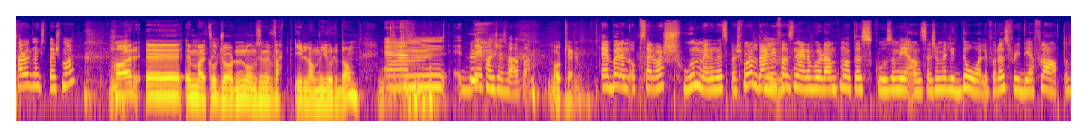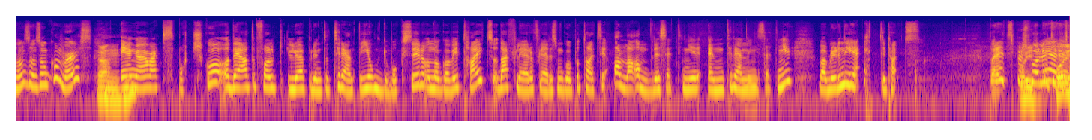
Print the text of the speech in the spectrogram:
Har dere noen spørsmål? Har eh, Michael Jordan noensinne vært i landet Jordan? Um, det kan ikke jeg svare på. Det er bare en observasjon mer enn et spørsmål. Det er litt Mm. fascinerende hvordan på en måte, sko som vi anser som veldig dårlige for oss fordi de er flate, og sånn, sånn som Converse, Ja. Mhm. en gang har vært sportssko. Og det at folk løp rundt og trente i joggebukser, og nå går vi i tights, og det er flere og flere som går på tights i alle andre settinger enn treningssettinger. Hva blir det nye etter tights? Bare et spørsmål Oi. Oi.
